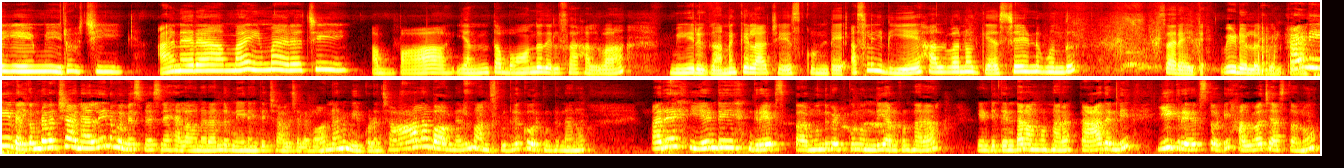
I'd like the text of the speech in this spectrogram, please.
ఏమి రుచి? అనరామై మరచి. అబ్బా ఎంత బాగుందో తెలుసా హల్వా? మీరు గనక ఇలా చేసుకుంటే అసలు ఇది ఏ హల్వానో గెస్ చేయండి ముందు. సరే అయితే వీడియోలోకి వెళ్తాం. అండి వెల్కమ్ టు అవర్ ఛానల్. నేను మిస్ మిస్ ఎలా ఉన్నారు? అందరూ నేనైతే చాలా చాలా బాగున్నాను. మీరు కూడా చాలా బాగున్నారు మనస్ఫూర్తిగా కోరుకుంటున్నాను. అరే ఏంటి గ్రేప్స్ ముందు పెట్టుకుని ఉంది అనుకుంటున్నారా? ఏంటి తింటాను అనుకుంటున్నారా కాదండి ఈ గ్రేప్స్ తోటి హల్వా చేస్తాను.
